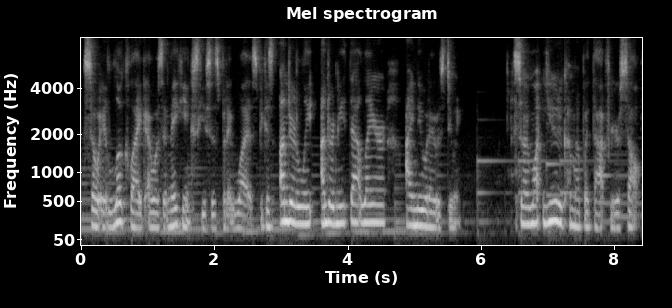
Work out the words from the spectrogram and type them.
So it looked like I wasn't making excuses, but I was because underneath underneath that layer, I knew what I was doing. So I want you to come up with that for yourself.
